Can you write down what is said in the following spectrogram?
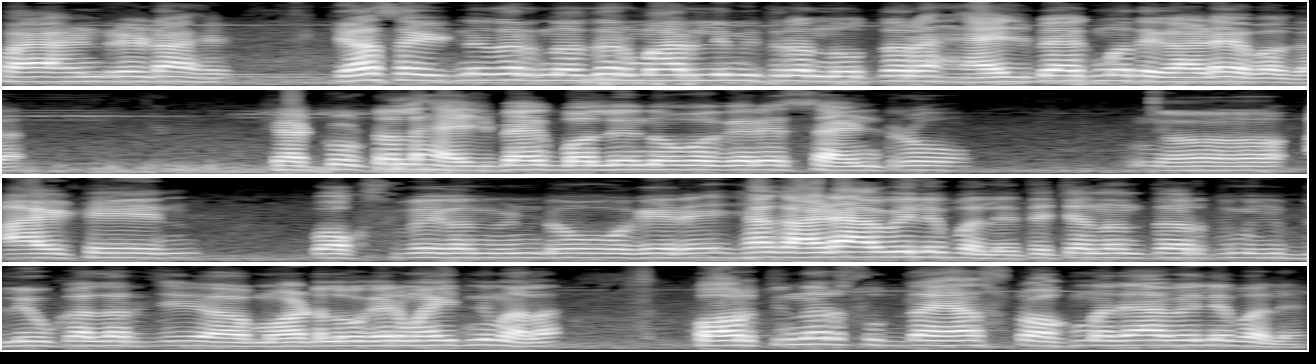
फाय हंड्रेड आहे. ह्या साईडने जर नजर मारली मित्रांनो तर हॅशबॅगमध्ये गाड्या आहे बघा. ह्या टोटल हॅशबॅग बॉलेनो वगैरे Santro i ten Volkswagen Vento वगैरे ह्या गाड्या अवेलेबल आहे. त्याच्यानंतर तुम्ही ब्ल्यू कलरचे मॉडेल वगैरे माहीत नाही मला. फॉर्च्युनर सुद्धा या स्टॉकमध्ये अवेलेबल आहे.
